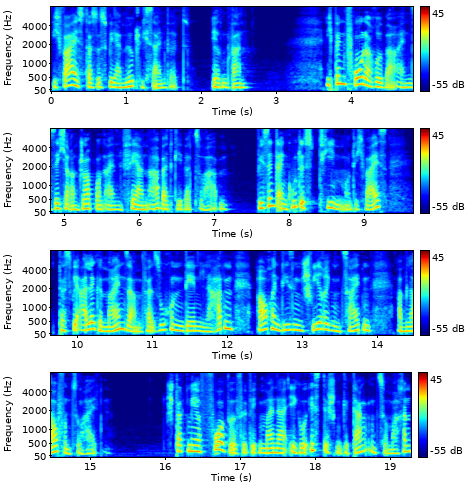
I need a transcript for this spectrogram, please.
Ich weiß, dass es wieder möglich sein wird. Irgendwann. Ich bin froh darüber, einen sicheren Job und einen fairen Arbeitgeber zu haben. Wir sind ein gutes Team und ich weiß, dass wir alle gemeinsam versuchen, den Laden auch in diesen schwierigen Zeiten am Laufen zu halten. Statt mir Vorwürfe wegen meiner egoistischen Gedanken zu machen,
